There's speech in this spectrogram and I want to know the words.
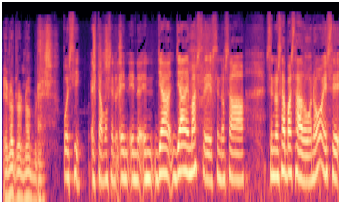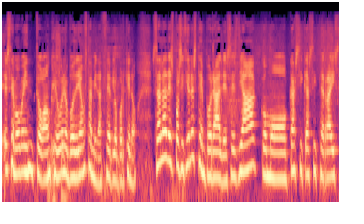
en otros nombres. Pues sí, estamos en, en, ya ya además eh, se nos ha se nos ha pasado, ¿no? Ese ese momento, aunque bueno, podríamos también hacerlo, ¿por qué no? Sala de exposiciones temporales, es ya como casi casi cerráis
